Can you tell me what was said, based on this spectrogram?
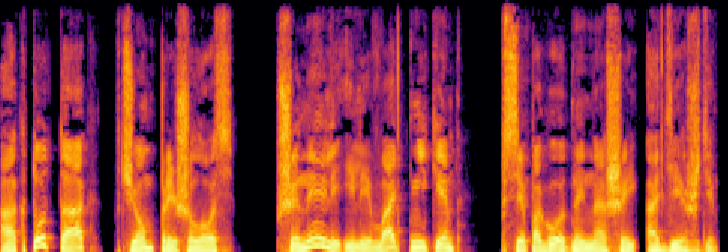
а кто так, в чем пришлось, в шинели или ватнике, всепогодной нашей одежде.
